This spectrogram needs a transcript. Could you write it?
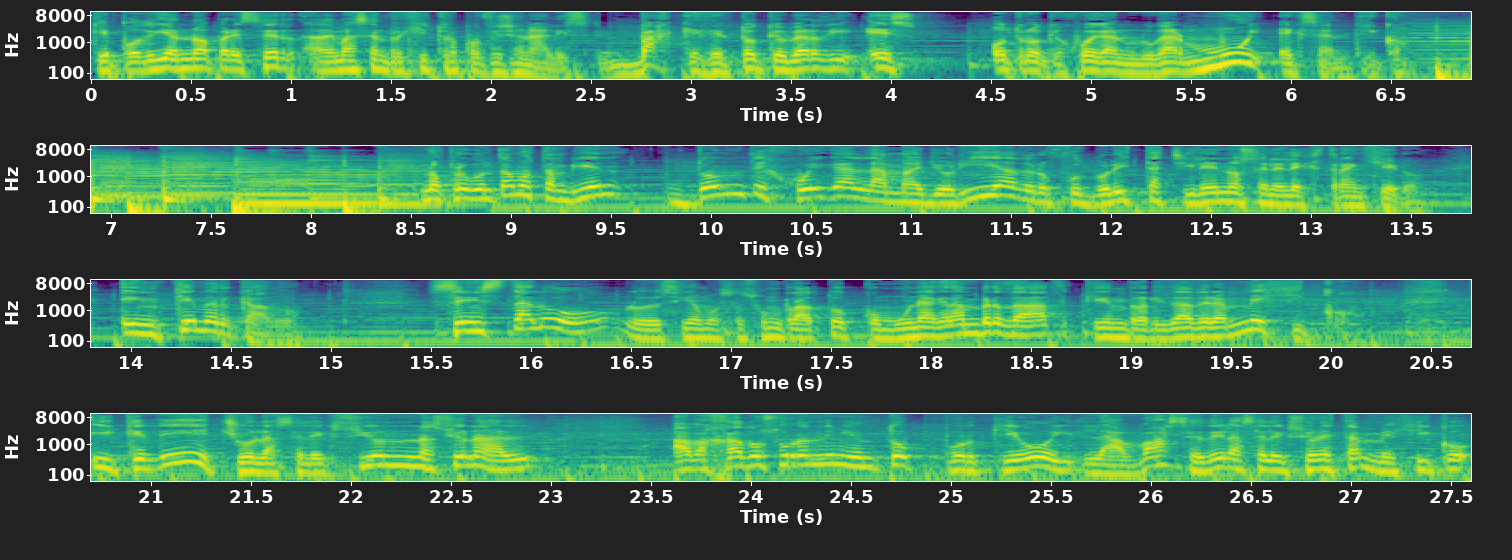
Que podrían no aparecer además en registros profesionales. Vázquez del Tokyo Verdi es otro que juega en un lugar muy excéntrico. Nos preguntamos también dónde juega la mayoría de los futbolistas chilenos en el extranjero. ¿En qué mercado? Se instaló, lo decíamos hace un rato, como una gran verdad que en realidad era México y que de hecho la selección nacional ha bajado su rendimiento porque hoy la base de la selección está en México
